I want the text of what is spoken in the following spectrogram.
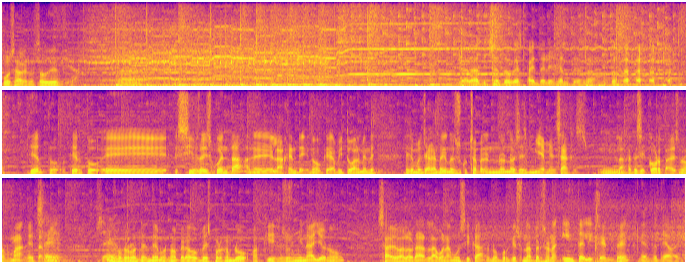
¿Cómo sabe nuestra audiencia? Ya lo has dicho tú que es para inteligentes, ¿no? Cierto, cierto. Eh, si os dais cuenta, eh, la gente, ¿no? Que habitualmente hay mucha gente que nos escucha, pero no nos envía mensajes. Mm. La gente se corta, es normal, ¿eh? También. Sí, sí. Nosotros lo entendemos, ¿no? Pero ves, por ejemplo, aquí Jesús Minayo, ¿no? Sabe valorar la buena música, ¿no? Porque es una persona inteligente. Efectivamente.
